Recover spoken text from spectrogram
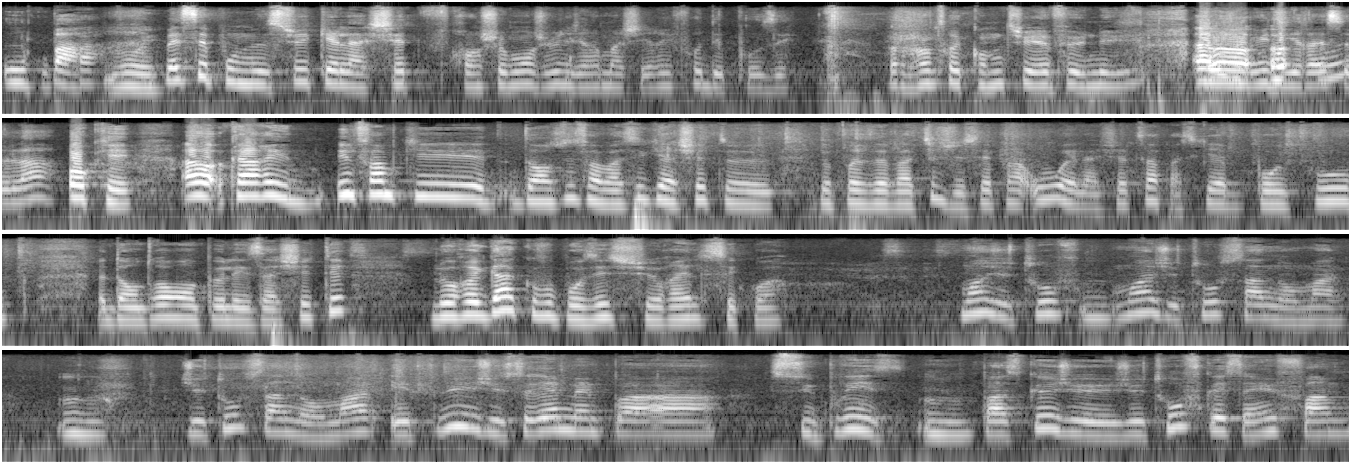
ou pas. Oui. Mais c'est pour monsieur qu'elle achète. Franchement, je lui dirais, ma chérie, il faut déposer. Rentre comme tu es venue. Alors, Alors, je lui dirais euh, cela. Ok. Alors, Karine, une femme qui est dans une pharmacie qui achète euh, le préservatif, je ne sais pas où elle achète ça parce qu'il y a beaucoup d'endroits où on peut les acheter. Le regard que vous posez sur elle, c'est quoi? Moi, je trouve, moi, je trouve ça normal. Mhm. Je trouve ça normal. Et puis, je ne serais même pas surprise. Mhm. Parce que je, je trouve que c'est une femme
